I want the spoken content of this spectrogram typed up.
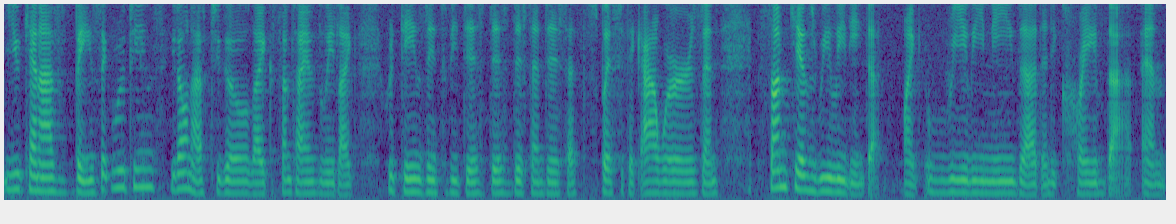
you can have basic routines. You don't have to go like sometimes we like routines need to be this, this, this, and this at specific hours. And some kids really need that, like really need that, and they crave that. And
